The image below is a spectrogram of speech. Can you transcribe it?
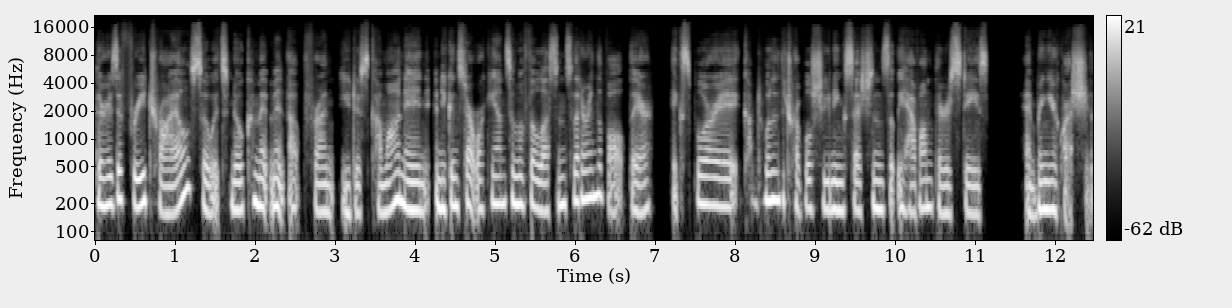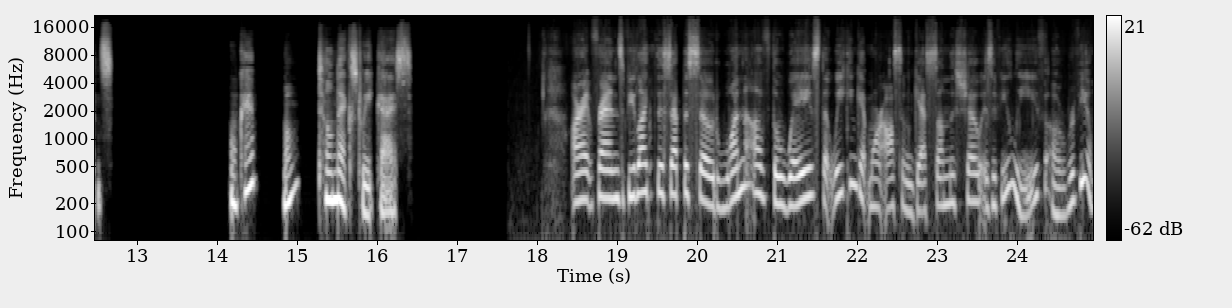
there is a free trial, so it's no commitment up front. You just come on in and you can start working on some of the lessons that are in the vault there. Explore it, come to one of the troubleshooting sessions that we have on Thursdays, and bring your questions. Okay, well, till next week, guys. All right, friends, if you liked this episode, one of the ways that we can get more awesome guests on this show is if you leave a review.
